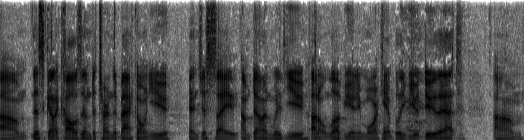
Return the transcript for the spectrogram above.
um, that's going to cause them to turn their back on you and just say, "I'm done with you. I don't love you anymore. I can't believe you would do that." Um,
